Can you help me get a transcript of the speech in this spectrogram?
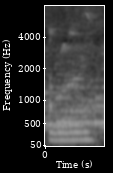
Ui.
